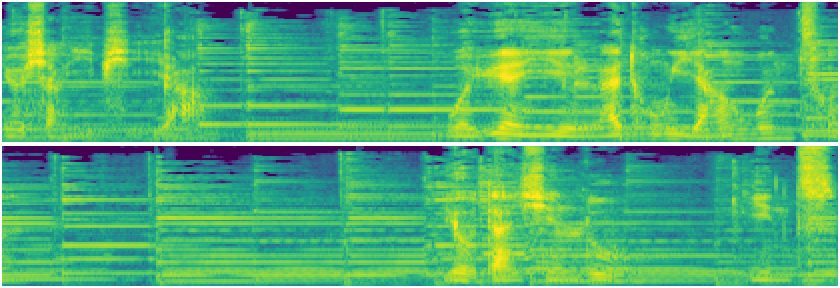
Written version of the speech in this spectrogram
又像一匹羊，我愿意来同羊温存。又担心路，因此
